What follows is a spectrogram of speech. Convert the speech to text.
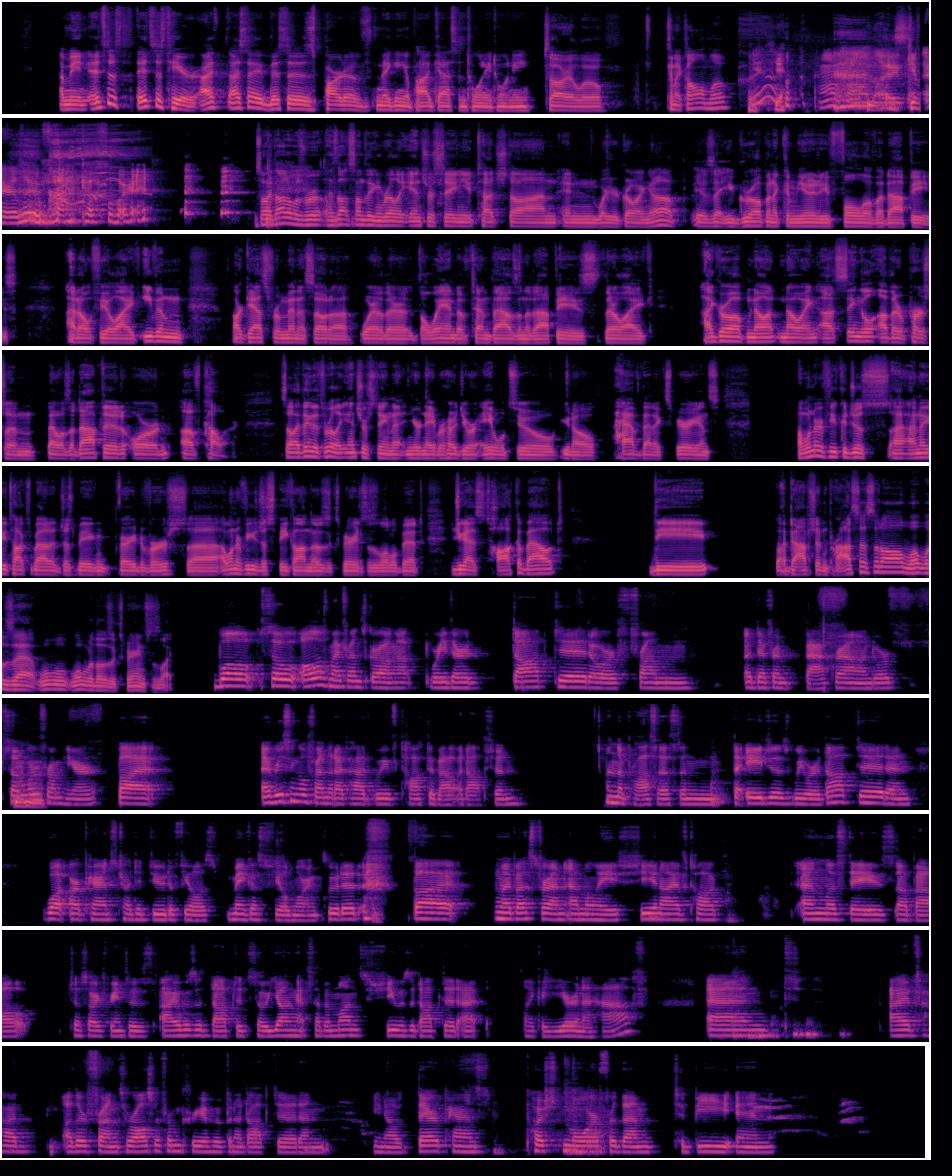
I mean, it's just it's just here. I I say this is part of making a podcast in 2020. sorry, Lou. Can I call him Lou? yeah, Yeah. I don't call Nice. Lou, or Lou, go for it. So I thought it was re- I thought something really interesting you touched on and where you're growing up is that you grew up in a community full of adoptees. I don't feel like even our guests from Minnesota, where they're the land of ten thousand adoptees, they're like, I grew up know- knowing a single other person that was adopted or of color. So I think it's really interesting that in your neighborhood you were able to, you know, have that experience. I wonder if you could just, I I know you talked about it just being very diverse. Uh, I wonder if you could just speak on those experiences a little bit. Did you guys talk about the adoption process at all? What was that? What, what were those experiences like? Well, so all of my friends growing up were either adopted or from a different background, or some were Mhm. from here. But every single friend that I've had, we've talked about adoption and the process and the ages we were adopted and what our parents tried to do to feel us make us feel more included. but my best friend Emily, she and I have talked endless days about just our experiences. I was adopted so young at seven months. She was adopted at like a year and a half. And I've had other friends who are also from Korea who've been adopted, and you know, their parents pushed more for them to be in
